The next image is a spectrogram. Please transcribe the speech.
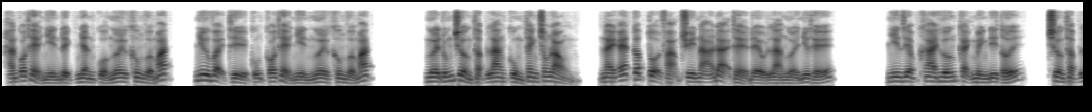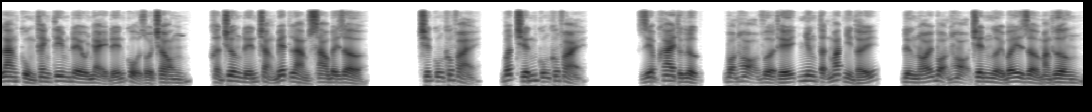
hắn có thể nhìn địch nhân của ngươi không vừa mắt, như vậy thì cũng có thể nhìn ngươi không vừa mắt. Người đúng trường thập lang cùng thanh trong lòng này ép cấp tội phạm truy nã đại thể đều là người như thế. Nhìn diệp khai hướng cạnh mình đi tới, trường thập lang cùng thanh tim đều nhảy đến cổ rồi trong khẩn trương đến chẳng biết làm sao bây giờ. Chiến cũng không phải, bất chiến cũng không phải. Diệp khai thực lực, bọn họ vừa thế nhưng tận mắt nhìn thấy, đừng nói bọn họ trên người bây giờ mang thương,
